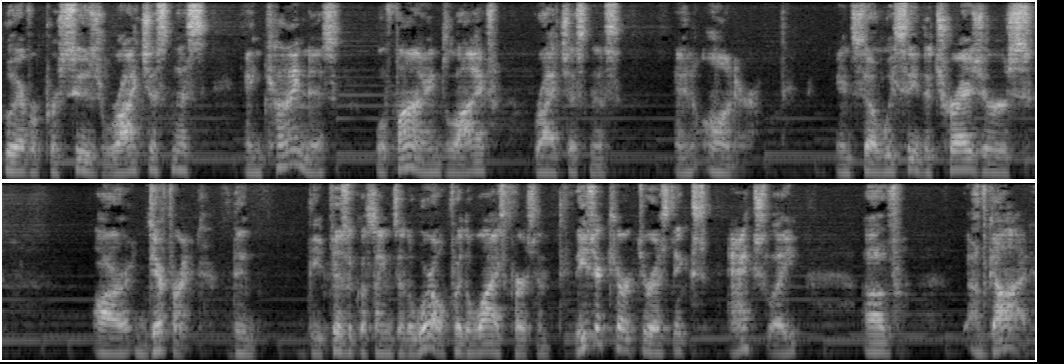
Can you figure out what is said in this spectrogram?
Whoever pursues righteousness and kindness will find life, righteousness, and honor. And so we see the treasures are different than the physical things of the world for the wise person. These are characteristics actually of of God.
